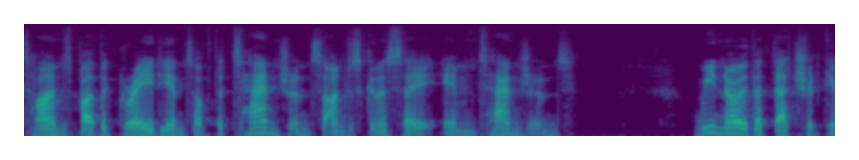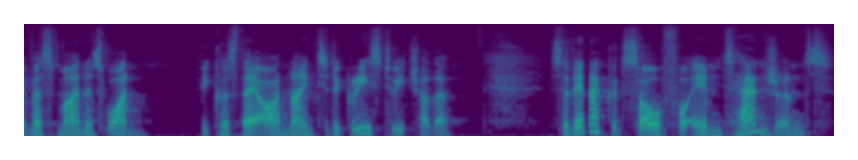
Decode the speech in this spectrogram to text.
times by the gradient of the tangent, so I'm just going to say m tangent, we know that that should give us minus 1 because they are 90 degrees to each other. So then I could solve for m tangent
